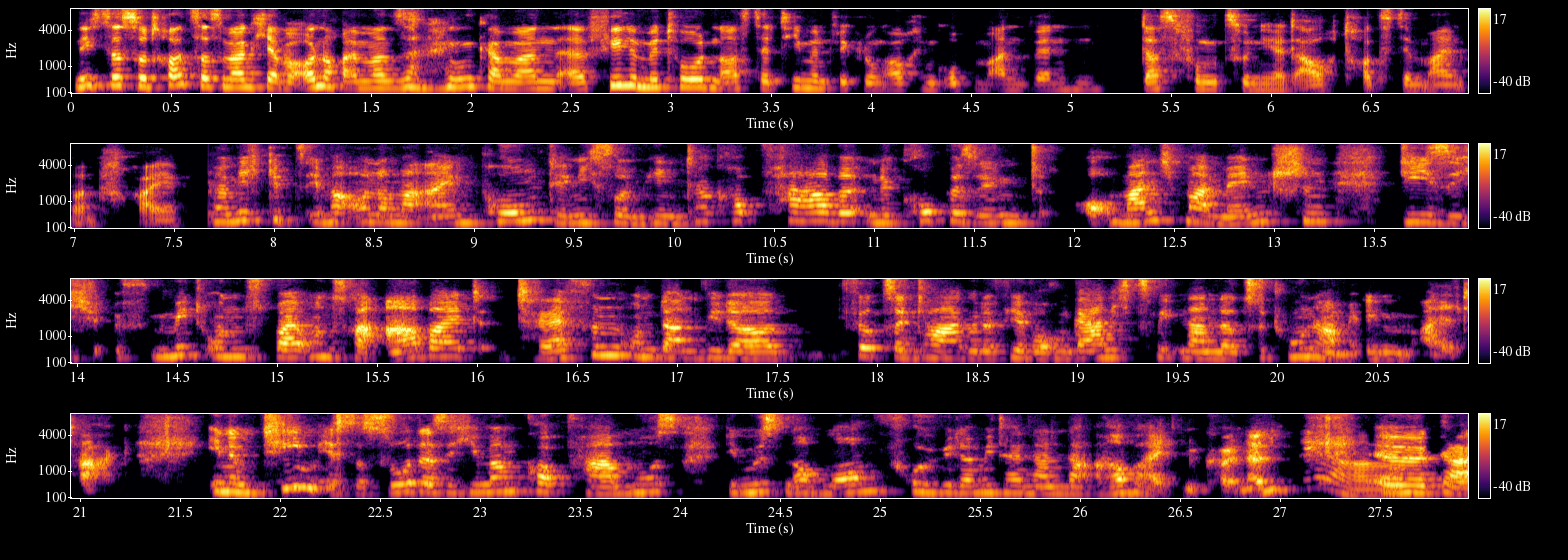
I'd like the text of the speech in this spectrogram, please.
Nichtsdestotrotz, das mag ich aber auch noch einmal sagen, kann man äh, viele Methoden aus der Teamentwicklung auch in Gruppen anwenden. Das funktioniert auch trotzdem einwandfrei. Bei mich gibt es immer auch noch mal einen Punkt, den ich so im Hinterkopf habe. Eine Gruppe sind manchmal Menschen, die sich mit uns bei unserer Arbeit treffen und dann wieder 14 Tage oder vier Wochen gar nichts miteinander zu tun haben im Alltag. In einem Team ist es so, dass ich immer im Kopf haben muss, die müssen auch morgen früh wieder miteinander arbeiten können. Ja. Äh, da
